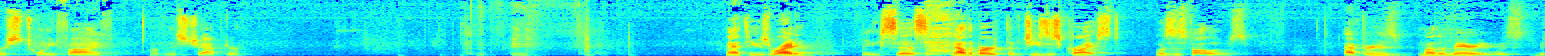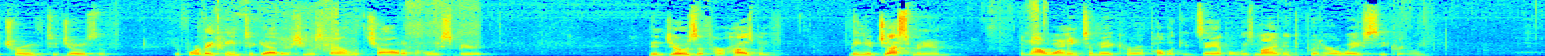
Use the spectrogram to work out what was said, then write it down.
verse 25 of this chapter. Matthew is writing, and he says, Now the birth of Jesus Christ was as follows. After his mother Mary was betrothed to Joseph, before they came together, she was found with child of the Holy Spirit. Then Joseph, her husband, being a just man, and not wanting to make her a public example, was minded to put her away secretly.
